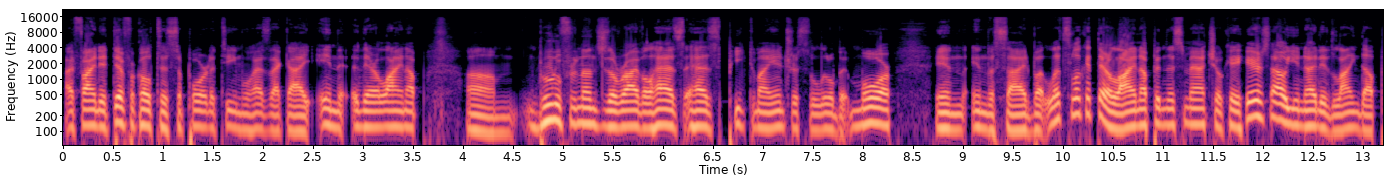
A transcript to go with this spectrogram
I find it difficult to support a team who has that guy in their lineup. Um, Bruno Fernandes' arrival has has piqued my interest a little bit more in in the side. But let's look at their lineup in this match. Okay, here's how United lined up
